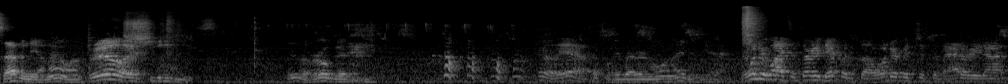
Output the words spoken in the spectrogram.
70 on that one. Really? Jeez. This is a real good. oh, yeah. That's way better than the one I just got. I wonder why it's a 30 difference, though. I wonder if it's just the battery not.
